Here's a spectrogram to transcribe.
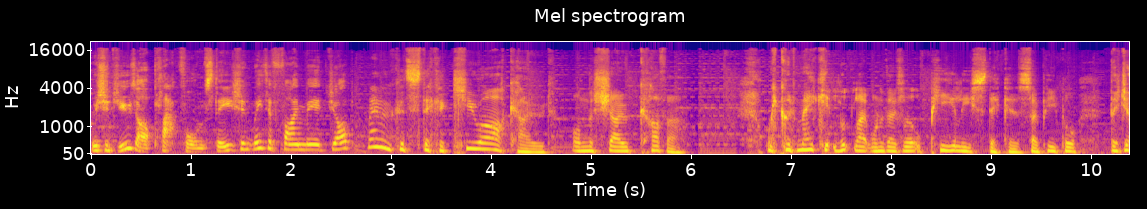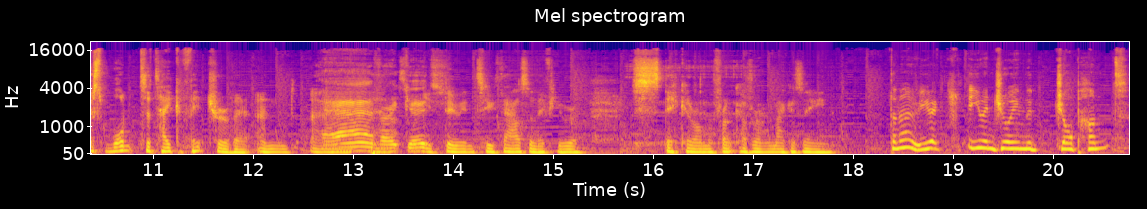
we should use our platform, Steve, shouldn't we, to find me a job? Maybe we could stick a QR code on the show cover. We could make it look like one of those little peely stickers, so people they just want to take a picture of it. And um, Ah, very that's what good. you'd do in 2000 if you were a sticker on the front cover of a magazine. Don't know. Are you, are you enjoying the job hunt?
